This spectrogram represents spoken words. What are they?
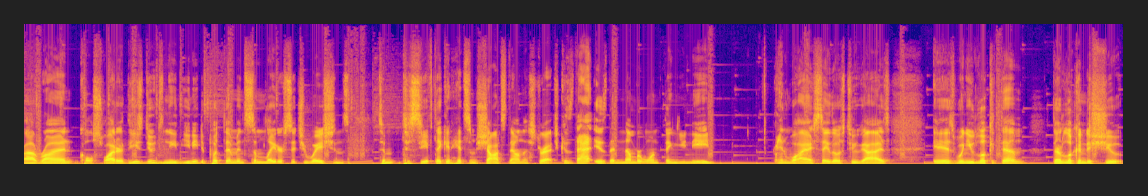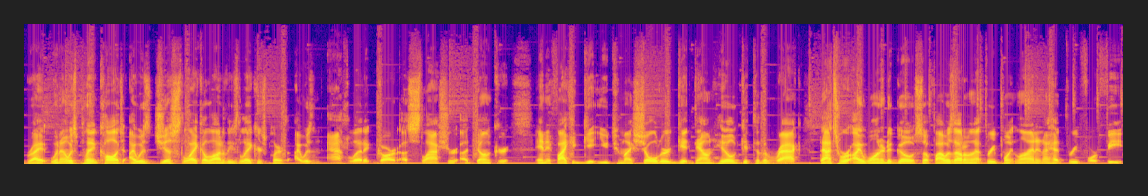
uh, Ryan, Cole Swider, these dudes need you need to put them in some later situations to to see if they can hit some shots down the stretch because that is the number one thing you need. And why I say those two guys is when you look at them, they're looking to shoot, right? When I was playing college, I was just like a lot of these Lakers players. I was an athletic guard, a slasher, a dunker. And if I could get you to my shoulder, get downhill, get to the rack, that's where I wanted to go. So if I was out on that three point line and I had three, four feet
